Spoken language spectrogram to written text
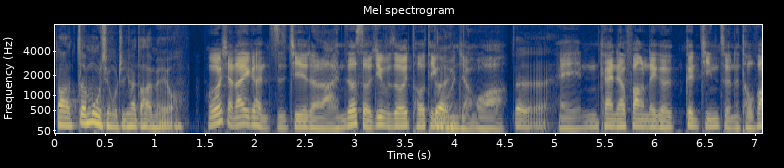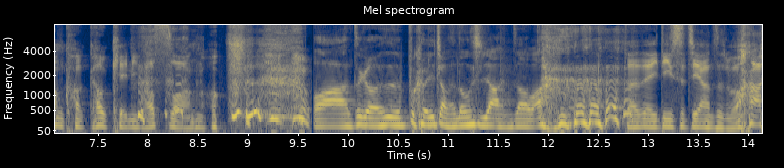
那在目前，我觉得应该都还没有。我想到一个很直接的啦，你知道手机不是会偷听我们讲话？对对对。哎，你看人家放那个更精准的投放广告给你，好爽哦！哇，这个是不可以讲的东西啊，你知道吧？但是一定是这样子的吧？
